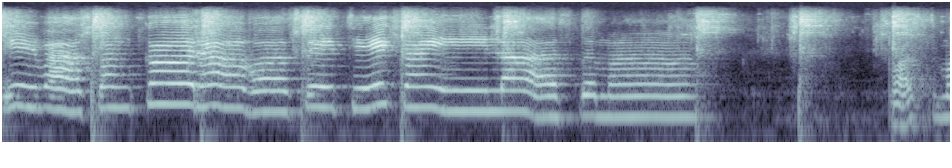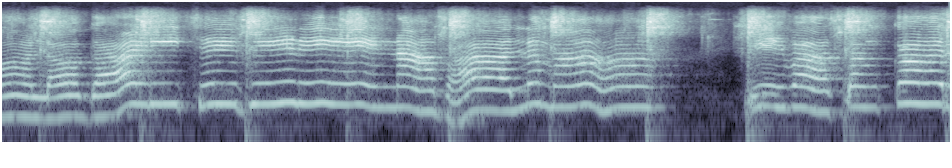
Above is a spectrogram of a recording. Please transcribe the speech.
એવા શંકર વસે છે કૈલાસમાં. ભસ્મ લગાડી છે જેણે ના ભાલમાં. એવા શંકર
